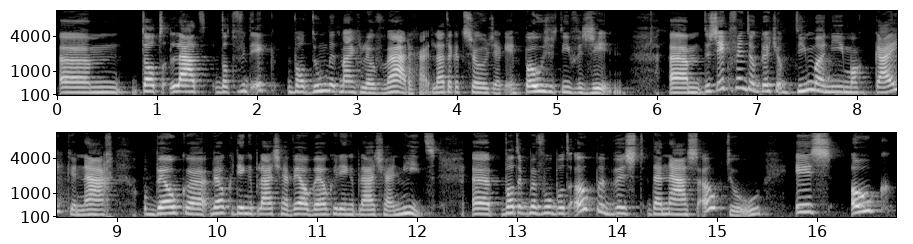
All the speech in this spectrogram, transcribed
Um, dat, laat, dat vind ik wat doen met mijn geloofwaardigheid. Laat ik het zo zeggen, in positieve zin. Um, dus ik vind ook dat je op die manier mag kijken naar op welke, welke dingen plaats jij wel, welke dingen plaats jij niet. Uh, wat ik bijvoorbeeld ook bewust daarnaast ook doe, is ook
